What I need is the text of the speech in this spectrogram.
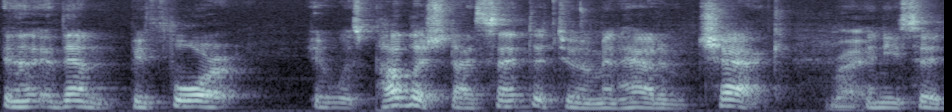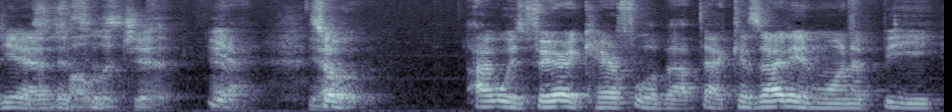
and then before it was published, I sent it to him and had him check. Right. And he said, "Yeah, this, this, is all legit. yeah. So I was very careful about that because I didn't want to be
